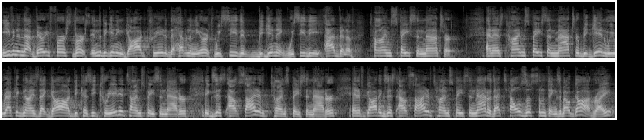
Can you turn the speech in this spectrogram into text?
Even in that very first verse, in the beginning, God created the heaven and the earth, we see the beginning, we see the advent of time, space, and matter. And as time, space, and matter begin, we recognize that God, because He created time, space, and matter, exists outside of time, space, and matter. And if God exists outside of time, space, and matter, that tells us some things about God, right?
